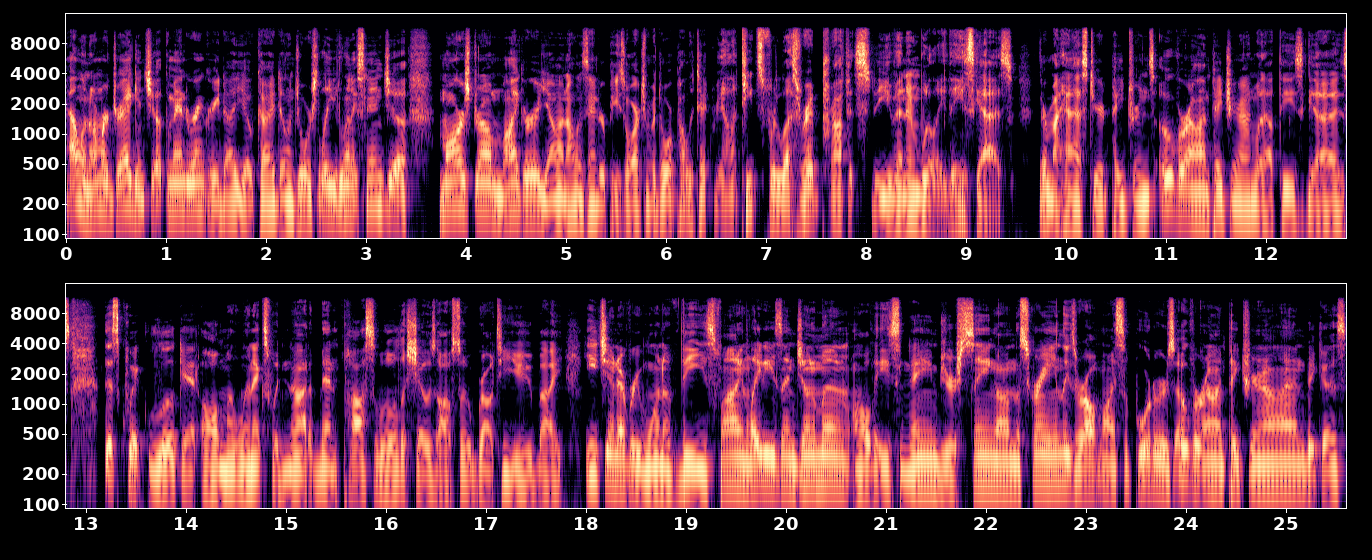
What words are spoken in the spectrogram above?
Alan, Armor, Dragon, Chuck, Commander, Angry, Yokai, Dylan, George, Lee, Linux Ninja, Mars, Drum, Miker, Jan, Alexander, Piso, Archivador, Polytech, Realities for Less, Red Prophet, Steven, and Willie. These guys, they're my highest tiered patrons over on Patreon. Without these guys, this quick look at Alma Linux would not have been possible. The show's also brought to you by each and every one of these fine ladies and gentlemen. All these names you're seeing on the screen, these are all my supporters supporters over on Patreon because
